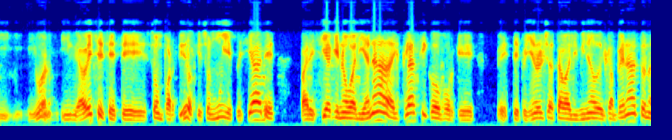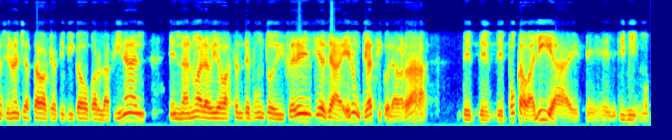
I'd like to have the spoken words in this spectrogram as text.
Y, y, bueno, y a veces este son partidos que son muy especiales, parecía que no valía nada el clásico porque este, Peñarol ya estaba eliminado del campeonato, Nacional ya estaba clasificado para la final, en la anual había bastante punto de diferencia, ya era un clásico, la verdad, de, de, poca valía este, en sí mismo.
